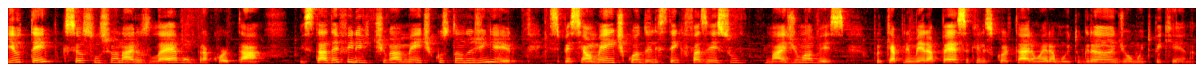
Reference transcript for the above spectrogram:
E o tempo que seus funcionários levam para cortar está definitivamente custando dinheiro, especialmente quando eles têm que fazer isso mais de uma vez, porque a primeira peça que eles cortaram era muito grande ou muito pequena.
